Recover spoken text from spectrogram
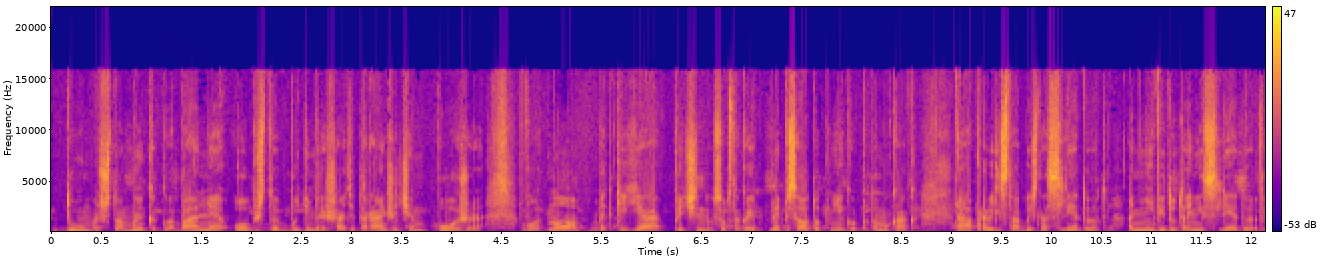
думать, что мы, как глобальное общество, будем решать это раньше, чем позже. Вот. Но, опять-таки, я причину, собственно, написал эту книгу, потому как а, правительства обычно следуют, они не ведут, они следуют.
